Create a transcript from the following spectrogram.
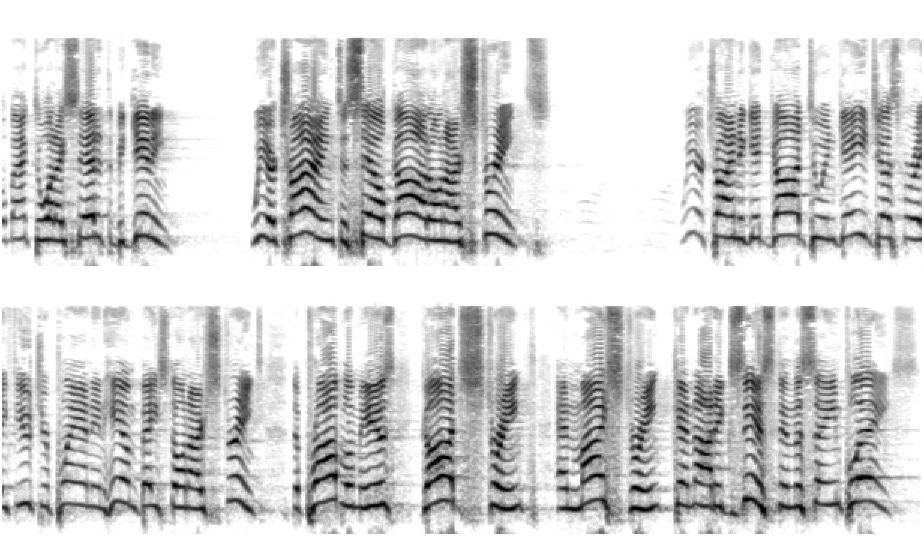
Go back to what I said at the beginning. We are trying to sell God on our strengths. We are trying to get God to engage us for a future plan in Him based on our strengths. The problem is God's strength and my strength cannot exist in the same place.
